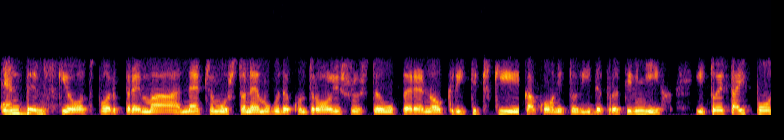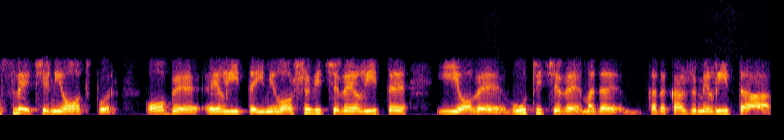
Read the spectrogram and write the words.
endemski otpor prema nečemu što ne mogu da kontrolišu, što je upereno kritički kako oni to vide protiv njih. I to je taj posvećeni otpor obe elite i Miloševićeve elite i ove Vučićeve, mada kada kažem elita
